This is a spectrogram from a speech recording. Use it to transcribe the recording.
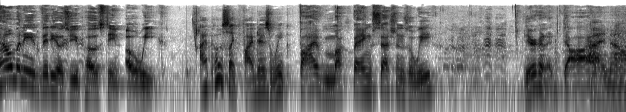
How many videos are you posting a week? I post like five days a week. Five mukbang sessions a week? You're gonna die. I know.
